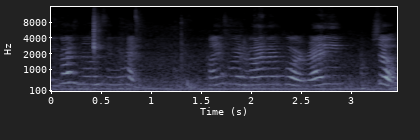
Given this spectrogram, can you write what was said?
You guys know this in your head. 24 divided by 4. Ready? Show.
